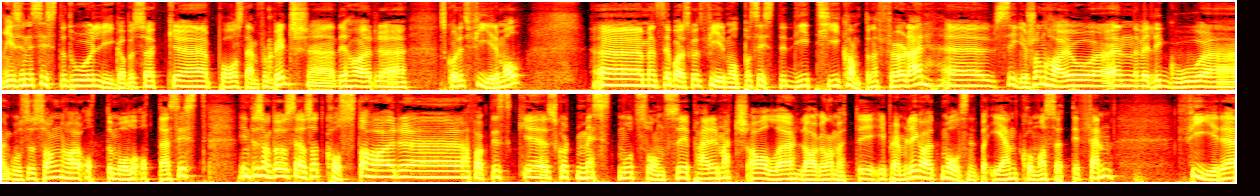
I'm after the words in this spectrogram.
i sine siste to ligabesøk eh, på Stamford Bridge. Eh, de har eh, skåret fire mål. mens de bare skåret fire mål på siste de ti kampene før der. Sigurdsson har jo en veldig god, god sesong, har åtte mål og åtte er sist. Interessant å se også at Costa har, har faktisk skåret mest mot Swansea per match av alle lag han har møtt i, i Premier League. Har et målsnitt på 1,75. Fire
